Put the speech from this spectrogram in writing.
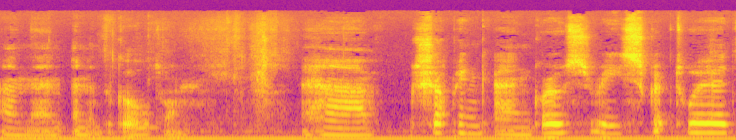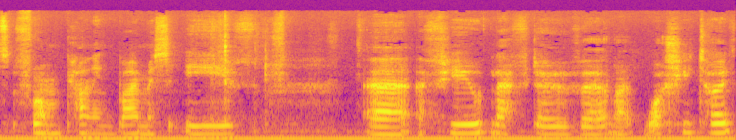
and then another gold one. I have shopping and grocery script words from Planning by Miss Eve. Uh, a few leftover like washi type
